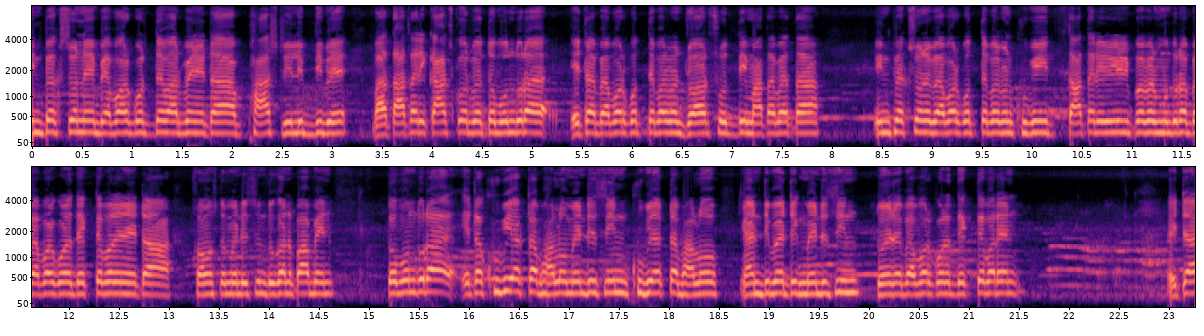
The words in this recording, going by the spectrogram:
ইনফেকশনে ব্যবহার করতে পারবেন, এটা ফাস্ট রিলিফ দিবে বা তাড়াতাড়ি কাজ করবে। তো বন্ধুরা, এটা ব্যবহার করতে পারবেন, জ্বর, সর্দি, মাথা ব্যথা ইনফেকশনে ব্যবহার করতে পারবেন, খুবই তাড়াতাড়ি রিলিফ পাবেন। বন্ধুরা, ব্যবহার করে দেখতে পারেন, এটা সমস্ত মেডিসিন দোকানে পাবেন। তো বন্ধুরা, এটা খুবই একটা ভালো মেডিসিন খুবই একটা ভালো অ্যান্টিবায়োটিক মেডিসিন তো এটা ব্যবহার করে দেখতে পারেন। এটা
